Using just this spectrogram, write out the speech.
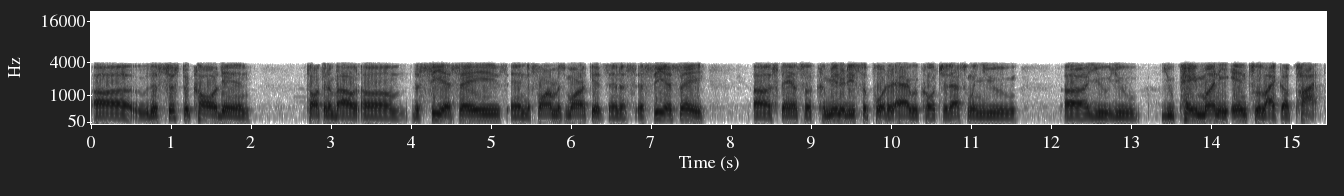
Uh, the sister called in talking about um, the CSAs and the farmers markets, and a, a CSA uh, stands for Community Supported Agriculture. That's when you uh, you you you pay money into like a pot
